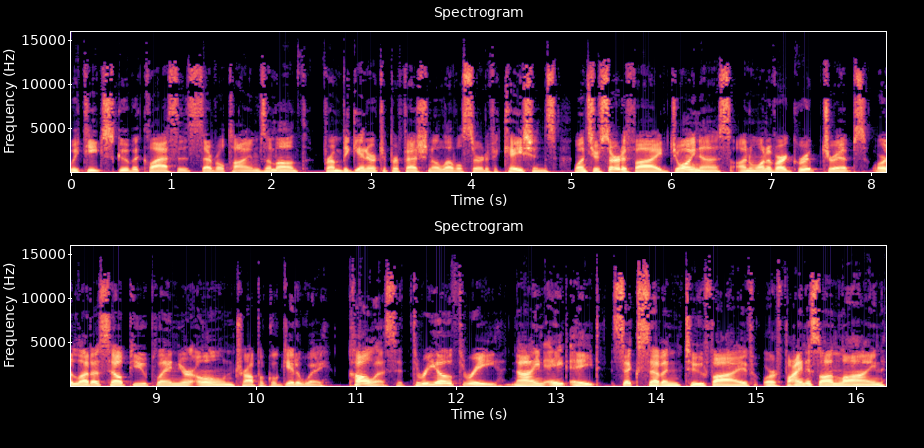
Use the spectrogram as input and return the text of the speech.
We teach scuba classes several times a month from beginner to professional level certifications. Once you're certified, join us on one of our group trips or let us help you plan your own tropical getaway. Call us at 303-988-6725 or find us online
